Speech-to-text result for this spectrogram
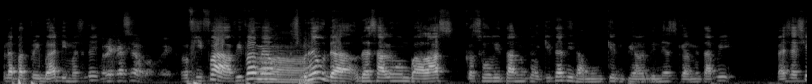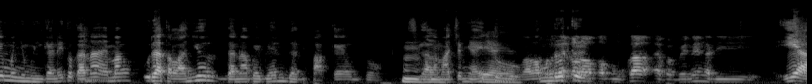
pendapat pribadi maksudnya Mereka siapa mereka? FIFA, FIFA memang Ah. sebenarnya udah udah saling membalas kesulitan untuk kita tidak mungkin Piala Dunia segala macam tapi PSSI menyembunyikan itu karena emang udah terlanjur dan APBN udah dipakai untuk Hmm. segala macamnya Iya, itu. iya. Kalau Maksudnya menurutku kalau kebuka APBN-nya nggak di iya,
